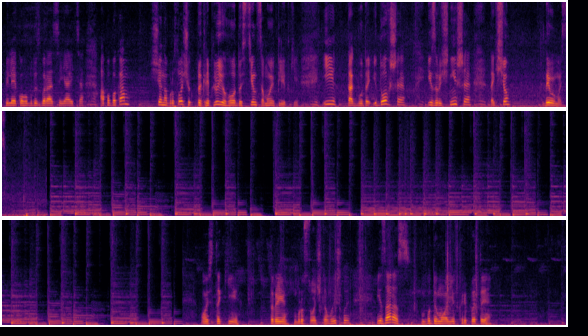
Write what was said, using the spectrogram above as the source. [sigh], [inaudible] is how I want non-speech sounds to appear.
біля якого будуть збиратися яйця. А по бокам ще на брусочок прикріплю його до стін самої клітки. І так буде і довше, і зручніше. Так що дивимось. Ось такі три брусочка вийшли. І зараз будемо їх кріпити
